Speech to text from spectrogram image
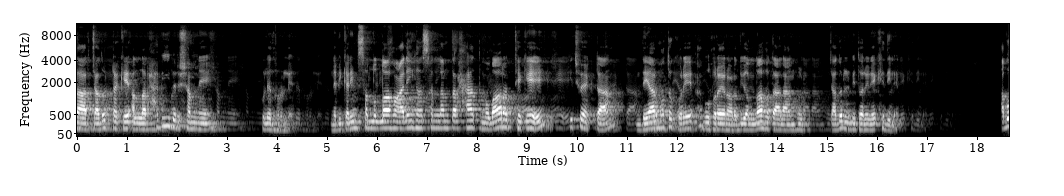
তার চাদরটাকে আল্লাহর হাবিবের সামনে খুলে ধরলেন। নবী করিম সাল্লাহ আলিহাসাল্লাম তার হাত মোবারক থেকে কিছু একটা দেয়ার মতো করে আবু হরাইরা রদিয়াল্লাহ তাআলা আনহুর চাদরের ভিতরে রেখে দিলেন। আবু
